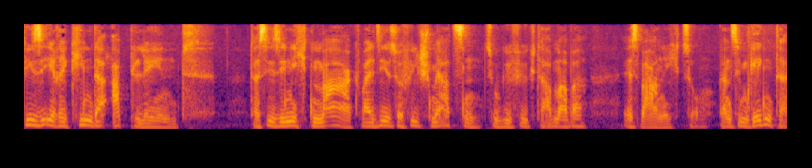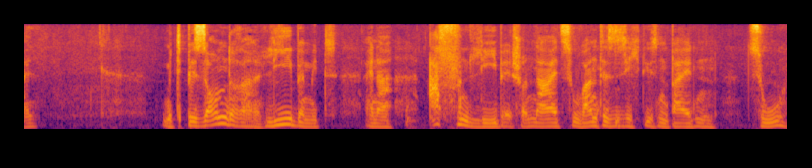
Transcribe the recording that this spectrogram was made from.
diese ihre Kinder ablehnt, dass sie sie nicht mag, weil sie ihr so viel Schmerzen zugefügt haben. Aber es war nicht so. Ganz im Gegenteil. Mit besonderer Liebe, mit einer Affenliebe schon nahezu wandte sie sich diesen beiden zu.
